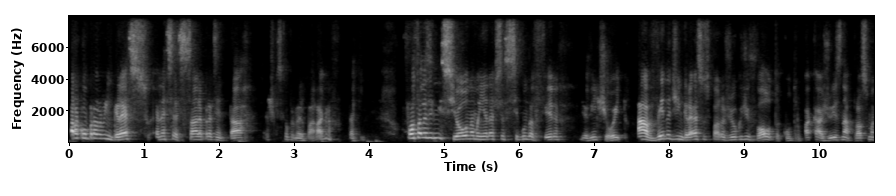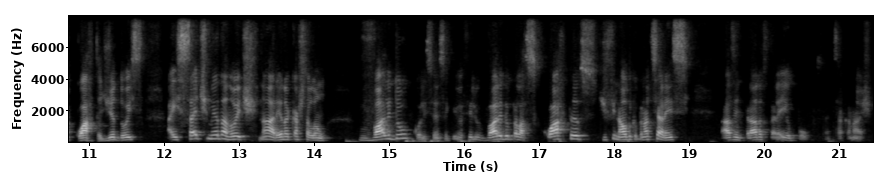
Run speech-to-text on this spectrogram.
Para comprar o ingresso, é necessário apresentar. Acho que esse é o primeiro parágrafo. Tá aqui. Fortaleza iniciou na manhã desta segunda-feira, dia 28, a venda de ingressos para o jogo de volta contra o Pacajus na próxima quarta, dia 2, às 7h30 da noite, na Arena Castelão. Válido, com licença aqui, meu filho, válido pelas quartas de final do Campeonato Cearense. As entradas, peraí, o povo, tá de sacanagem.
